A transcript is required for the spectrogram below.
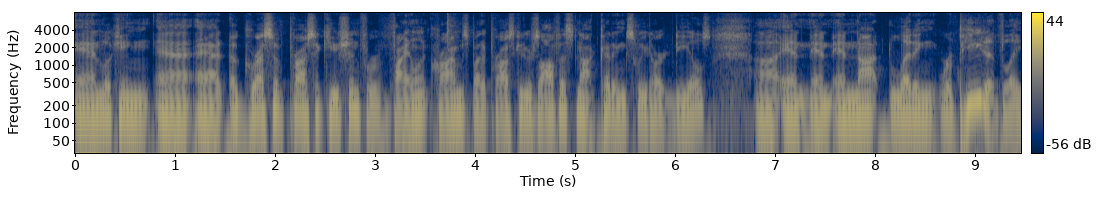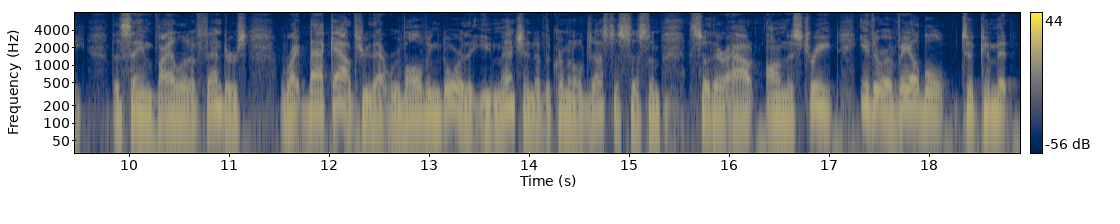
and looking at, at, aggressive prosecution for violent crimes by the prosecutor's office, not cutting sweetheart deals, uh, and and and not letting repeatedly the same violent offenders right back out through that revolving door that you mentioned of the criminal justice system, so they're out on the street, either available to commit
